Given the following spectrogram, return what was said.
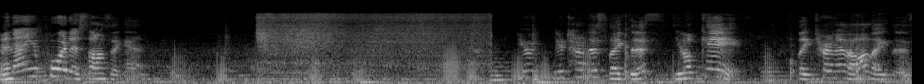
And then you pour the sauce again. You you turn this like this. You okay? Like turn it on like this.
